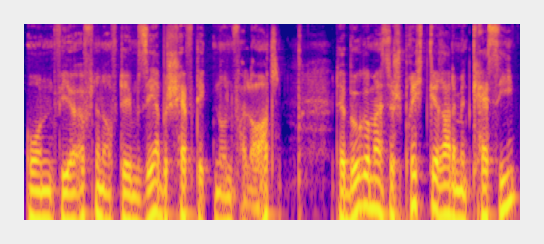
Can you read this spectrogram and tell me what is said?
und wir öffnen auf dem sehr beschäftigten Unfallort. Der Bürgermeister spricht gerade mit Cassie,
